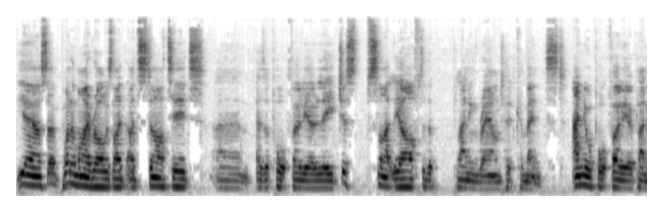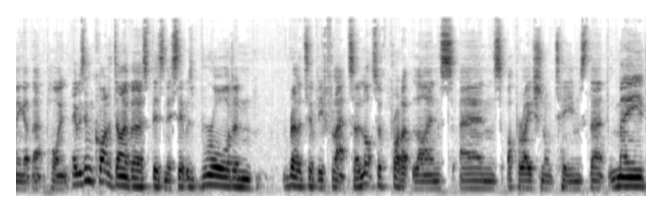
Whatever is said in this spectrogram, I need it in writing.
Yeah, so one of my roles, I'd, I'd started um, as a portfolio lead just slightly after the planning round had commenced. Annual portfolio planning at that point. It was in quite a diverse business. It was broad and relatively flat. So lots of product lines and operational teams that made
